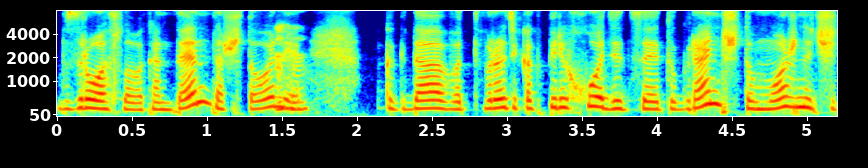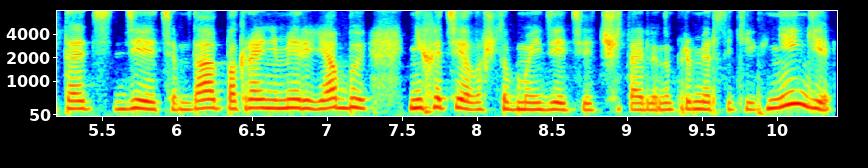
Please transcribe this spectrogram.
взрослого контента, что ли, mm-hmm. Когда вот вроде как переходит за эту грань, что можно читать детям, да, по крайней мере, я бы не хотела, чтобы мои дети читали, например, такие книги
